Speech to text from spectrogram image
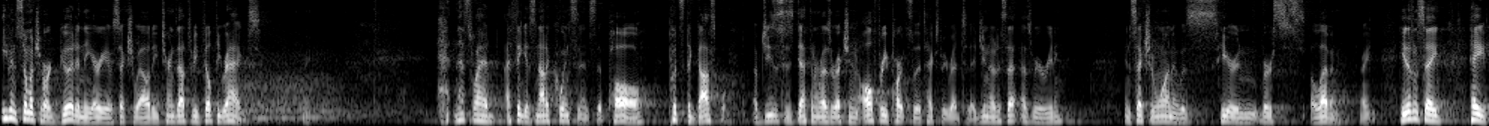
Even so much of our good in the area of sexuality turns out to be filthy rags. And that's why I think it's not a coincidence that Paul puts the gospel of Jesus' death and resurrection in all three parts of the text we read today. Did you notice that as we were reading? In section one, it was here in verse 11, right? He doesn't say, hey,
